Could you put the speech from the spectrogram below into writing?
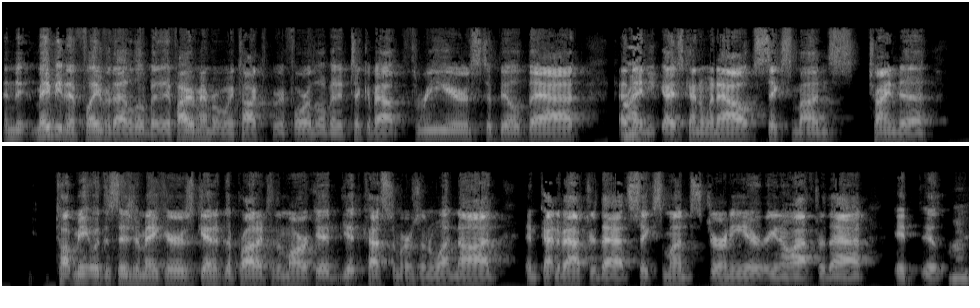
and maybe to flavor that a little bit, if I remember when we talked before a little bit, it took about three years to build that, and then you guys kind of went out six months trying to talk, meet with decision makers, get the product to the market, get customers and whatnot, and kind of after that six months journey, or you know, after that, it, it Mhm.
